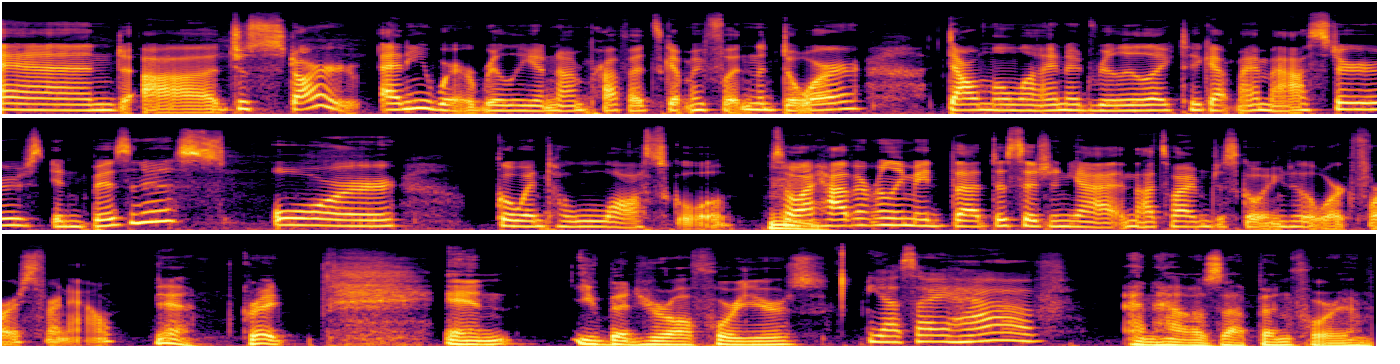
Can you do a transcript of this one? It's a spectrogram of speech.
and uh, just start anywhere really in nonprofits. Get my foot in the door. Down the line, I'd really like to get my master's in business or go into law school. So I haven't really made that decision yet, and that's why I'm just going to the workforce for now. Yeah, great. And you've been here all four years? Yes, I have. And how has that been for you?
